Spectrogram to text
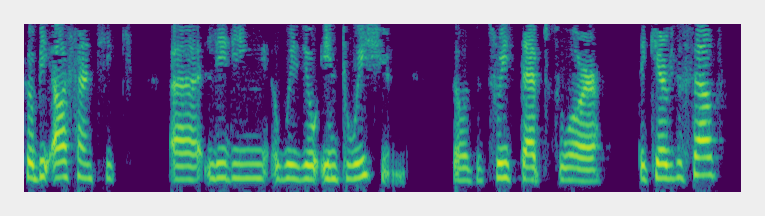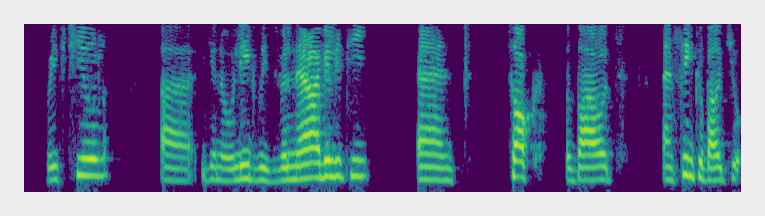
So be authentic, uh, leading with your intuition. So the three steps were take care of yourself, refuel, uh, you know, lead with vulnerability, and talk about and think about your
